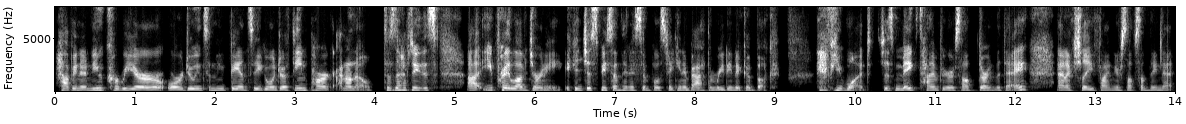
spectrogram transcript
having a new career or doing something fancy going to a theme park i don't know. It doesn't have to be this uh, eat pray love journey. It can just be something as simple as taking a bath and reading a good book if you want. Just make time for yourself during the day and actually find yourself something that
